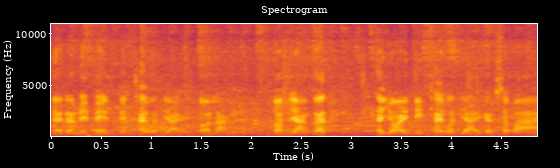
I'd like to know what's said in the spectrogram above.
แต่ดันไม่เป็นเป็นไข้หวัดใหญ่ตอนหลัง ตอนอย่างก็ทยอยติดไข้หวัดใหญ่กันสบาย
